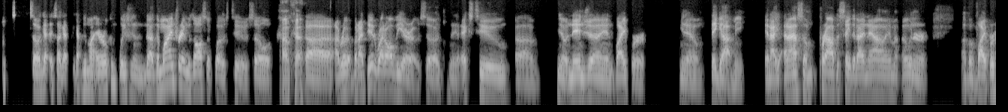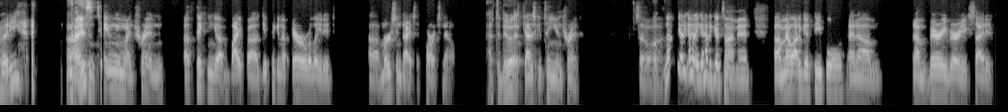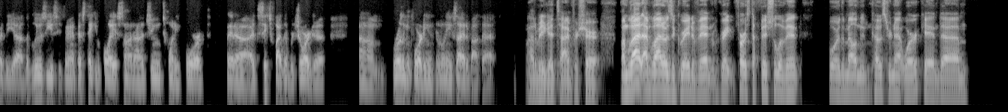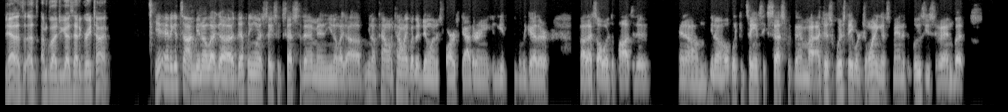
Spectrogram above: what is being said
so I got so I got, I got to do my Arrow completion. The, the mine train was also closed too. So okay, uh, I wrote, but I did write all the arrows. So X two, uh, you know, Ninja and Viper, you know, they got me. And I and I also am proud to say that I now am an owner of a Viper hoodie. Uh, nice. Uh, continuing my trend of picking up uh, get picking up Arrow related uh, merchandise at parks now. Have to do it. Got to continue in trend. So uh, no, I had, had, a good time, man. Uh, met a lot of good people, and um, and I'm very very excited for the uh, the Blues East event that's taking place on uh, June 24th at uh, at Six Flags over Georgia. Um, we're looking forward to really excited about that. That'll be a good time for sure. I'm glad. I'm glad it was a great event, a great first official event for the Melanin Coaster Network, and um, yeah, that's, that's, I'm glad you guys had a great time. Yeah, had a good time. You know, like uh, definitely want to say success to them, and you know, like uh, you know, kind of kind of like what they're doing as far as gathering and getting people together. Uh, that's always a positive, and um, you know, hopefully continue success with them. I, I, just wish they were joining us, man, at the Bluesies event, but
